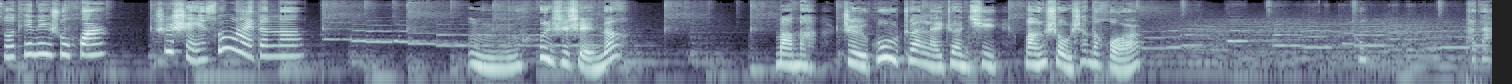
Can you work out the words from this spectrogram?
昨天那束花。是谁送来的呢？嗯，会是谁呢？妈妈只顾转来转去，忙手上的活儿。砰，啪嗒，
